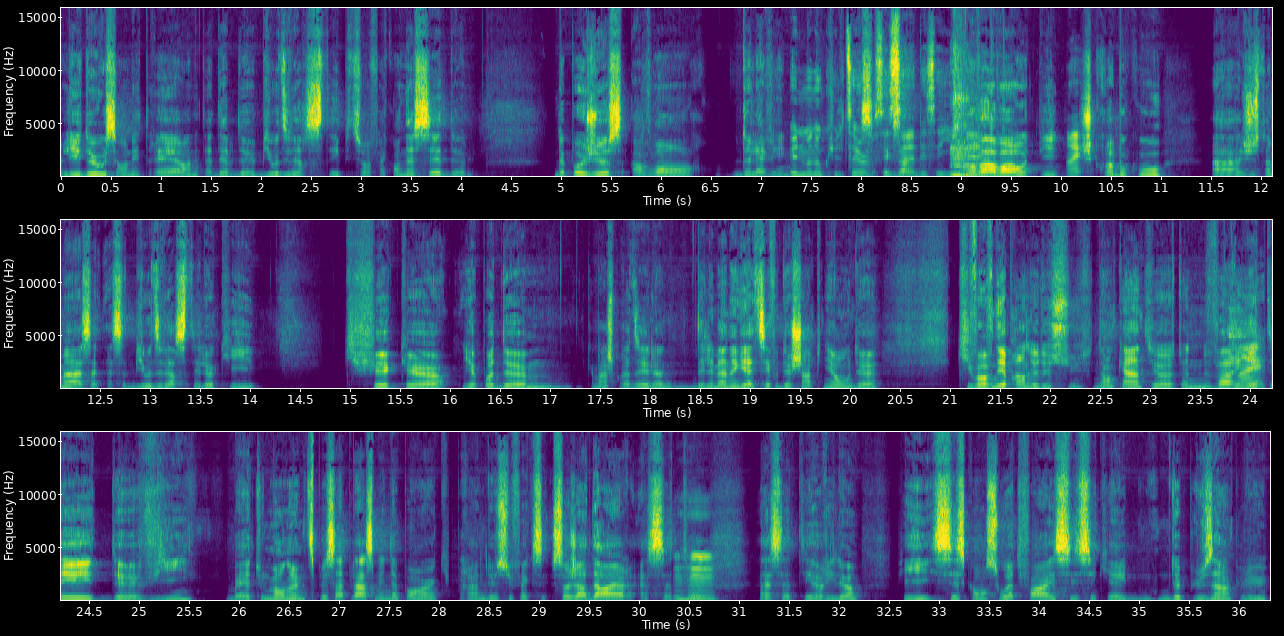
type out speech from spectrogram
les deux aussi, on est très, on est adeptes de biodiversité. Puis tout ça. Fait qu'on essaie de de pas juste avoir de la vigne. Une monoculture, c'est ça, d'essayer. On va avoir autre. Puis Ouais. je crois beaucoup à, justement à cette, biodiversité-là qui, qui fait qu'il n'y a pas de, comment je pourrais dire, d'éléments négatifs ou de champignons ou de, qui va venir prendre le dessus. Donc, quand tu as, une variété de vie, ben, tout le monde a un petit peu sa place, mais il n'y en a pas un qui prend le dessus. Fait que c'est- ça, j'adhère à cette, euh, Mhm. à cette théorie-là. Puis c'est ce qu'on souhaite faire ici, c'est qu'il y ait de plus en plus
